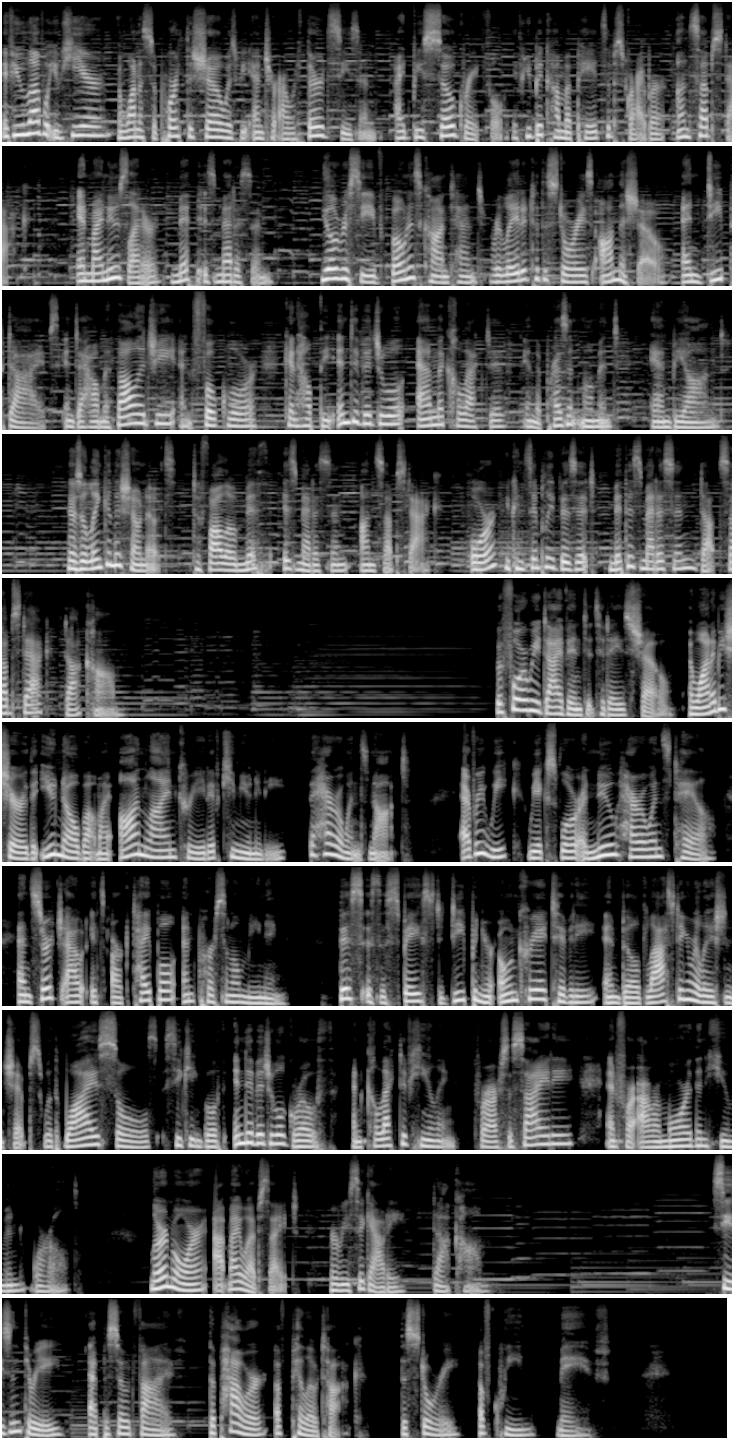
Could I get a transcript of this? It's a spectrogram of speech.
If you love what you hear and want to support the show as we enter our third season, I'd be so grateful if you become a paid subscriber on Substack. In my newsletter, Myth is Medicine, you'll receive bonus content related to the stories on the show and deep dives into how mythology and folklore can help the individual and the collective in the present moment and beyond. There's a link in the show notes to follow Myth is Medicine on Substack or you can simply visit mythismedicine.substack.com. Before we dive into today's show, I want to be sure that you know about my online creative community, The Heroine's Knot. Every week, we explore a new heroine's tale and search out its archetypal and personal meaning. This is the space to deepen your own creativity and build lasting relationships with wise souls seeking both individual growth and collective healing for our society and for our more than human world. Learn more at my website, marisagowdy.com. Season 3, Episode 5 The Power of Pillow Talk The Story of Queen Maeve.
